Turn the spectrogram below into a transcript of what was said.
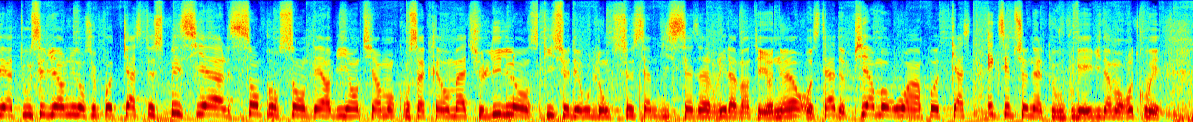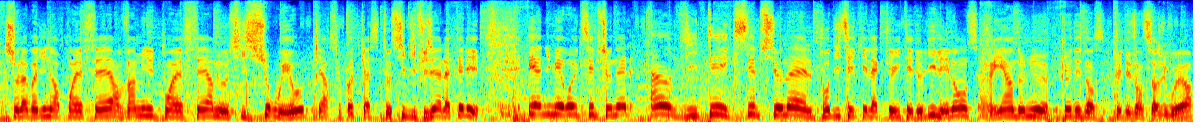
et à tous et bienvenue dans ce podcast spécial 100% derby entièrement consacré au match Lille-Lens qui se déroule donc ce samedi 16 avril à 21h au stade Pierre-Mauroy. Un podcast exceptionnel que vous pouvez évidemment retrouver sur lavoidunord.fr, 20minutes.fr mais aussi sur Weo car ce podcast est aussi diffusé à la télé. Et un numéro exceptionnel, invité exceptionnel pour disséquer l'actualité de Lille et Lens. Rien de mieux que des, anciens joueurs.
